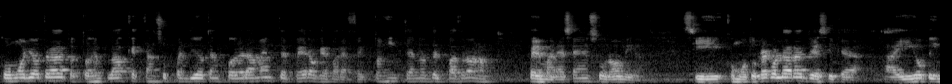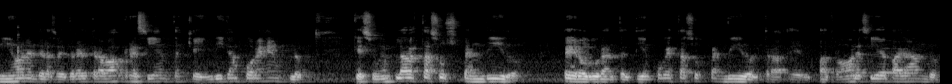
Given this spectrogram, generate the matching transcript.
cómo yo trato estos empleados que están suspendidos temporalmente, pero que para efectos internos del patrono permanecen en su nómina. Si, como tú recordarás, Jessica, hay opiniones de la Secretaría del Trabajo recientes que indican, por ejemplo, que si un empleado está suspendido, pero durante el tiempo que está suspendido el, el patrono le sigue pagando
